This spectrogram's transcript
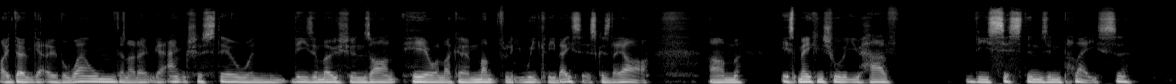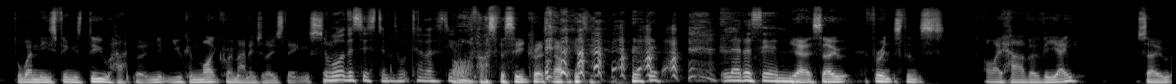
I don't get overwhelmed and I don't get anxious still and these emotions aren't here on like a monthly, weekly basis because they are. Um, it's making sure that you have these systems in place for when these things do happen, you can micromanage those things. So what are the systems? What tell us? Oh, that's the secret. Let us in. yeah. So, for instance, I have a VA, so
